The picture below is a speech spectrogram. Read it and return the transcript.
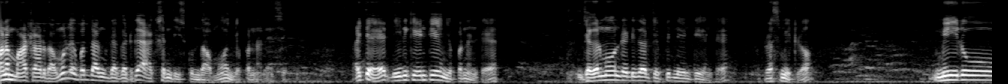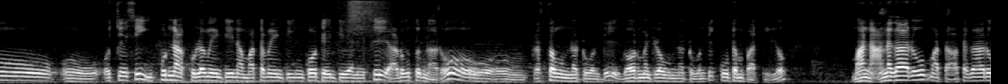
మనం మాట్లాడదాము లేకపోతే దానికి తగ్గట్టుగా యాక్షన్ తీసుకుందాము అని చెప్పను అనేసి. అయితే దీనికి ఏంటి అని చెప్పనంటే జగన్మోహన్ రెడ్డి గారు చెప్పింది ఏంటి అంటే ప్రెస్ మీట్లో మీరు వచ్చేసి ఇప్పుడు నా కులం ఏంటి నా మతం ఏంటి ఇంకోటి ఏంటి అనేసి అడుగుతున్నారు. ప్రస్తుతం ఉన్నటువంటి గవర్నమెంట్లో ఉన్నటువంటి కూటమి పార్టీలో మా నాన్నగారు మా తాతగారు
